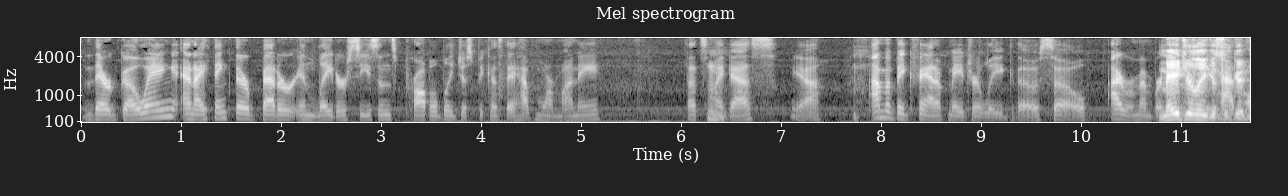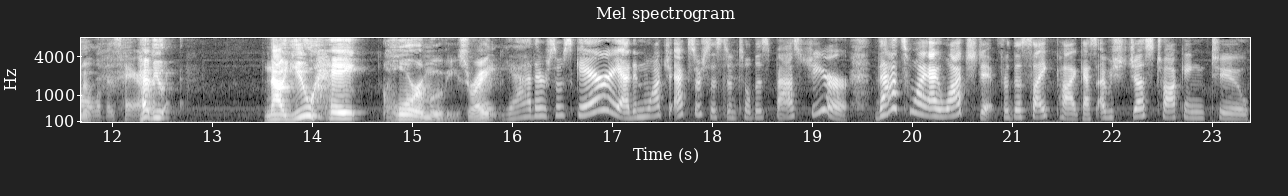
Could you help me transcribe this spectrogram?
they're going, and I think they're better in later seasons, probably just because they have more money. That's my Hmm. guess. Yeah. I'm a big fan of Major League, though, so I remember. Major League is a good movie. of his hair. Have you? Now you hate horror movies, right? Yeah, they're so scary. I didn't watch Exorcist until this past year. That's why I watched it for the Psych podcast. I was just talking to.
